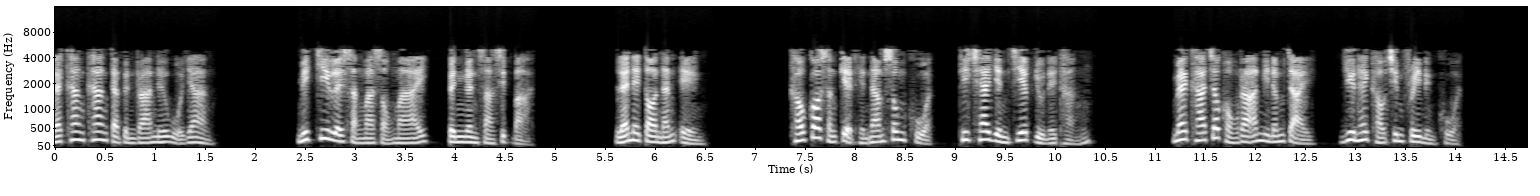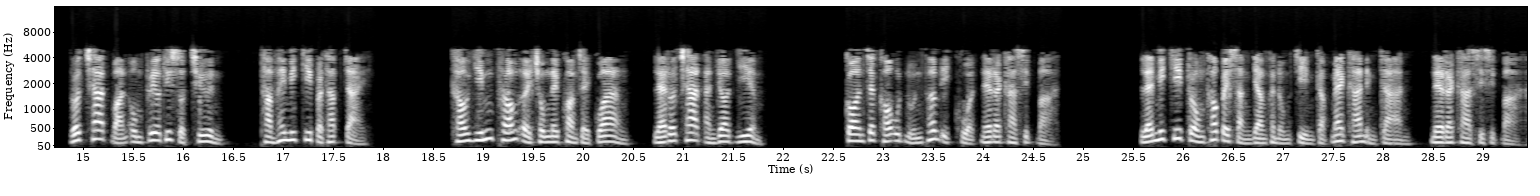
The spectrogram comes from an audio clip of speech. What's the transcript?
และข้างๆกันเป็นร้านเนื้อวัวย่าง มิกกี้เลยสั่งมาสองไม้ เป็นเงินสาสิบบาท และในตอนนั้นเอง เขาก็สังเกตเห็นน้ำส้มขวดที่แช่เย็นเจี๊ยบอยู่ในถัง แม่ค้าเจ้าของร้านมีน้ำใจ ยื่นให้เขาชิมฟรีหนึ่งขวด รสชาติหวานอมเปรี้ยวที่สดชื่นทำให้มิกกี้ประทับใจ เขายิ้มพร้อมเอ่ยชมในความใจกว้าง และรสชาติอันยอดเยี่ยม ก่อนจะขออุดหนุนเพิ่มอีกขวดในราคาสิบบาท และมิกกี้ตรงเข้าไปสั่งยำขนมจีนกับแม่ค้าหนึ่งจาน ในราคาสี่สิบาท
